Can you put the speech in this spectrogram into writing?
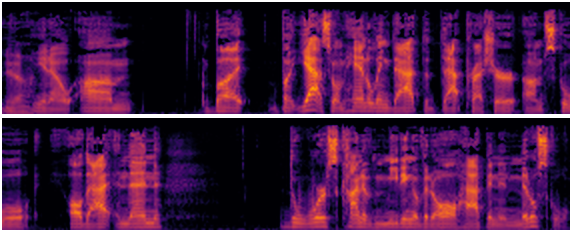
Yeah. you know. Um, but but yeah, so I'm handling that the, that pressure, um, school, all that, and then the worst kind of meeting of it all happened in middle school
